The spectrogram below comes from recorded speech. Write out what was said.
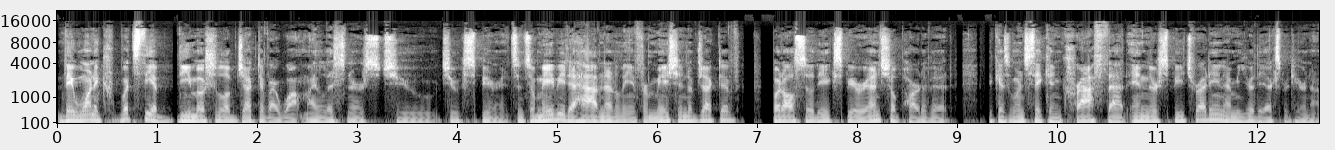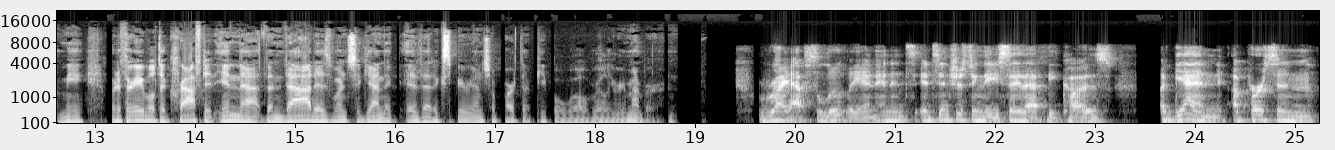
They want to. What's the the emotional objective I want my listeners to to experience? And so maybe to have not only information objective, but also the experiential part of it. Because once they can craft that in their speech writing, I mean, you're the expert here, not me, but if they're able to craft it in that, then that is once again eh, that experiential part that people will really remember. Right, absolutely. And, and it's, it's interesting that you say that because again, a person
